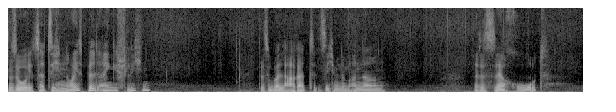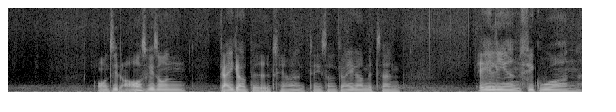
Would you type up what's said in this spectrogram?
So, jetzt hat sich ein neues Bild eingeschlichen. Das überlagert sich mit dem anderen. Es ist sehr rot und sieht aus wie so ein Geigerbild. Ja? Dieser Geiger mit seinen Alien-Figuren.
